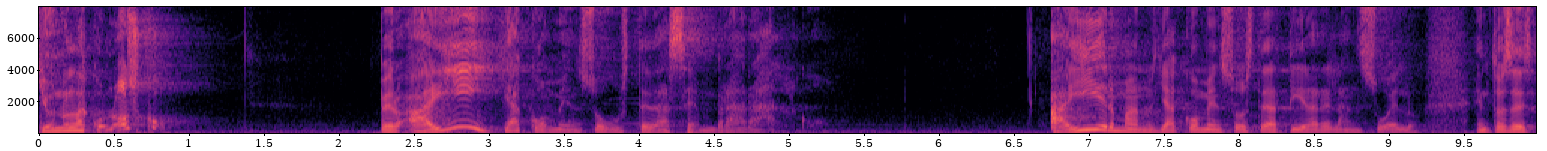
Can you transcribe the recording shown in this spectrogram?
yo no la conozco. Pero ahí ya comenzó usted a sembrar algo. Ahí, hermano, ya comenzó usted a tirar el anzuelo. Entonces,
